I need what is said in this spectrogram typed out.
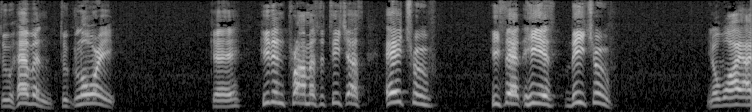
to heaven, to glory. Okay? He didn't promise to teach us a truth. He said he is the truth. You know why I,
